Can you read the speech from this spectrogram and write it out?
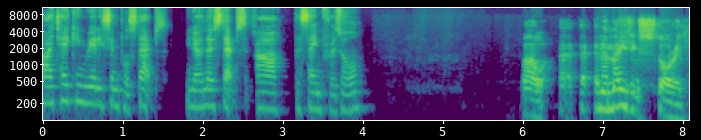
by taking really simple steps you know and those steps are the same for us all. Wow uh, an amazing story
